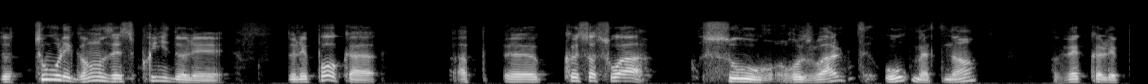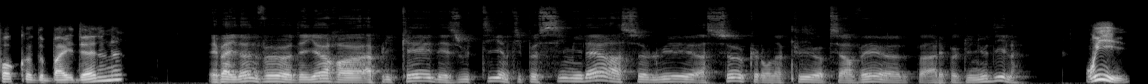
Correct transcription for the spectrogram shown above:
de tous les grands esprits de l'époque, euh, euh, que ce soit sous Roosevelt ou maintenant avec l'époque de Biden. Et Biden veut euh, d'ailleurs euh, appliquer des outils un petit peu similaires à celui, à ceux que l'on a pu observer euh, à l'époque du New Deal. Oui,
